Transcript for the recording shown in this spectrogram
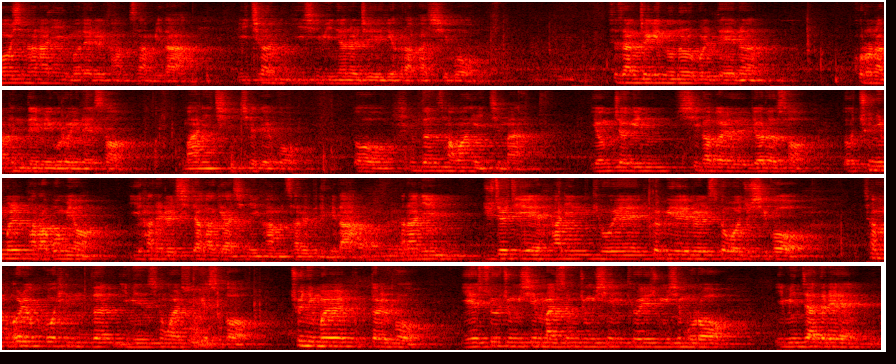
전무하신 하나님 은혜를 감사합니다. 2022년을 저에게 허락하시고 세상적인 눈으로 볼 때에는 코로나 팬데믹으로 인해서 많이 침체되고 또 힘든 상황에 있지만 영적인 시각을 열어서 또 주님을 바라보며 이 한 해를 시작하게 하시니 감사를 드립니다. 하나님 유저지의 한인 교회 협의회를 세워 주시고 참 어렵고 힘든 이민 생활 속에서도 주님을 붙들고 예수 중심, 말씀 중심, 교회 중심으로 이민자들의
